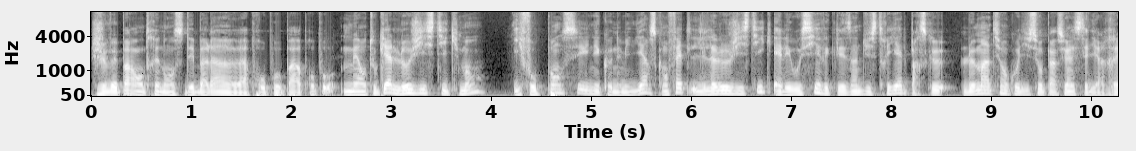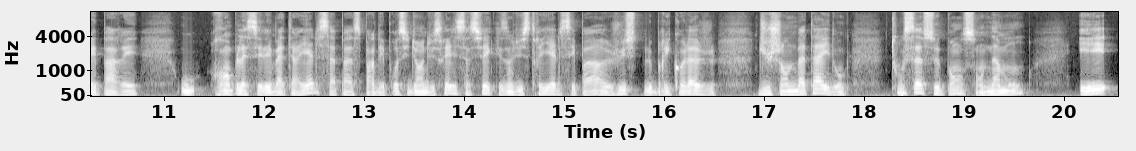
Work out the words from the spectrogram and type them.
Je vais pas rentrer dans ce débat-là euh, à propos, pas à propos, mais en tout cas, logistiquement, il faut penser une économie de guerre, parce qu'en fait, la logistique, elle est aussi avec les industriels, parce que le maintien en condition opérationnelle, c'est-à-dire réparer ou remplacer les matériels, ça passe par des procédures industrielles, et ça se fait avec les industriels, c'est pas euh, juste le bricolage du champ de bataille. Donc, tout ça se pense en amont, et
